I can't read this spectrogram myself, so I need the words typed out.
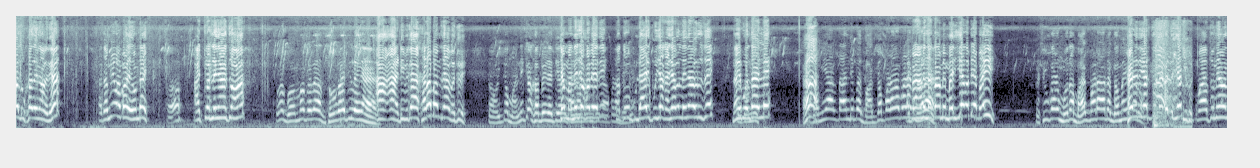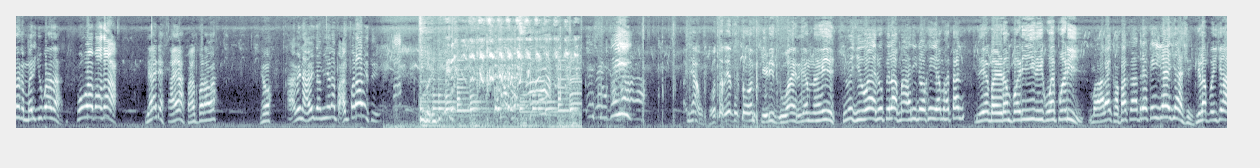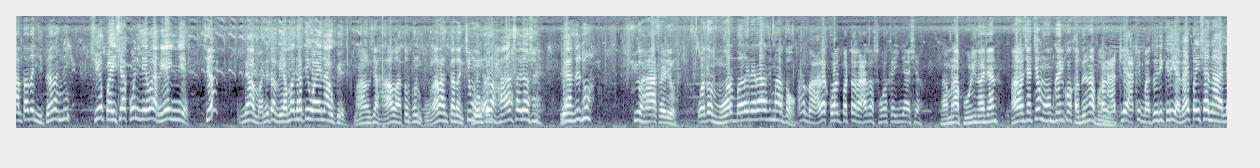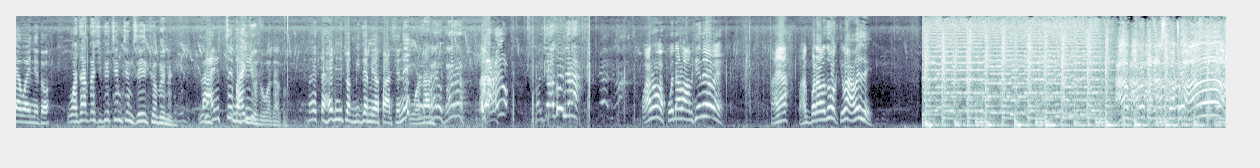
લુખા લઈને આવે છે તમે માં પાડે ઓમદાજ આ ચોટ લઈને આવ્યો તું હવે ગામમાં પેલા છોકરાજી લઈને આયા. આ આ અઢી વીઘા ખરાબ આમ છે બધું. તો તો મને ક્યાં ખબર હતી? કેમ મને જો ખબર હતી? તો તું ડાયરેક્ટ પૂજા કશા લઈને આવેલું છે. નહીં બોલતા એટલે? હા. ને ભાઈ ભાગ તો પડાવવા પડે પણ અમે ને અમે મરી ગયા બે ભાઈ. તો શું કરું? મોટા ભાગ પડાવ તો ગમે હેડ યાદ કે મરી ગયું પાછા. ઓવા પાછા. લે દે આયા ભાગ પડાવા જો. આવે ને આવી જમીન ભાગ પડાવે છે અહીંયા ઊભો તો રે તું તો આમ ચીડી જોવાય રે એમ નહીં. શું જીવા રૂ? પેલા મારી નોખી એમ હતા ને. બે બૈડમ પડી રી કોઈ પડી. મારા ખભા કાબરા કઈ જાય છે આશી પેલા પૈસા હાલતા તો લીધા તક નહીં? શું પૈસા કોણ લેવા રે ને છે? લે મને તો વેમ જ હતી હોય એના ઉપર. મારું છે હાવ આ તો પણ ભોળા લાગતા હતા ચેમ હા સડ્યો છે. બેસી શું હા સડ્યો ઓ તો મોર બળી રે છે મારતો આ મારા કોણ પટ્ટર આરો સોળ કઈ ન્યા છે. હમણાં ફોડી ના છે ને? હાર છે ચેમ ઓમ કરી કોઈ ખબર ના પણ આટલી આખી મજૂરી કરી એનાય પૈસા ના આલ્યા હોય ને તો. વધાર તો શીખ્યો ચેમ ચેમ છે જ ખબર નહીં. લાવ્યું જ છે ભાઈ ગયો છે વધાર તો. ભાઈ તહેડની ચોક બીજે મેળ પાડશે ને? વધાર ભારો ભારો. અલા, આયો. પૈસા તો લ્યા? વારો કોદાળો આવશે ને હવે? આયા ભાગ પડાવવા દો કેવા આવે છે? આ મારો બનાસકોઠો આ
